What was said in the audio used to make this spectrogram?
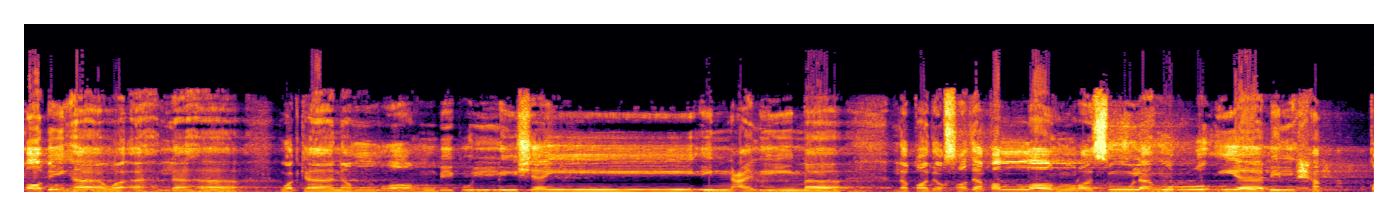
احق بها وأهلها وكان الله بكل شيء عليما. لقد صدق الله رسوله الرؤيا بالحق.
